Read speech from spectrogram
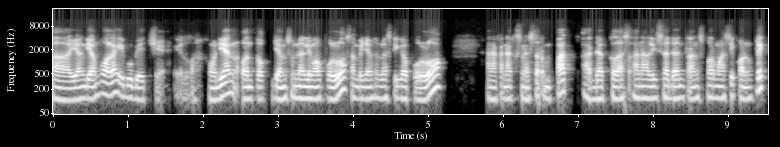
uh, yang diampu oleh Ibu BC gitu. Kemudian untuk jam 9.50 sampai jam 11.30 anak-anak semester 4 ada kelas analisa dan transformasi konflik.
